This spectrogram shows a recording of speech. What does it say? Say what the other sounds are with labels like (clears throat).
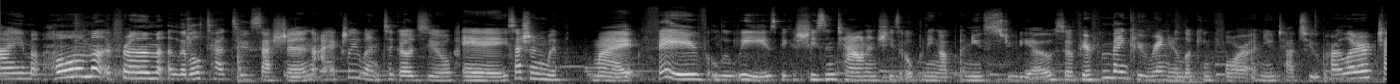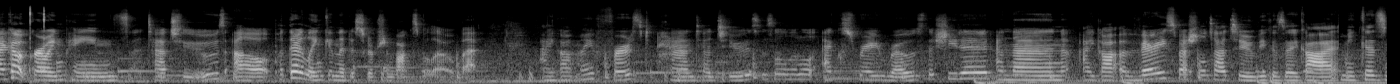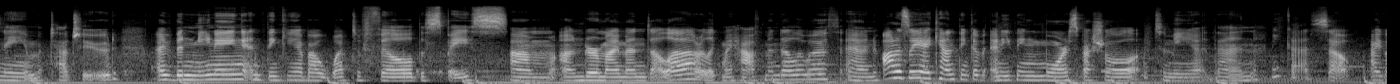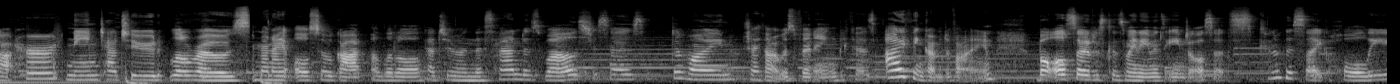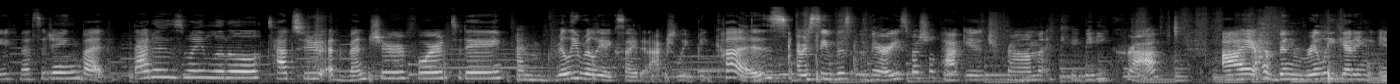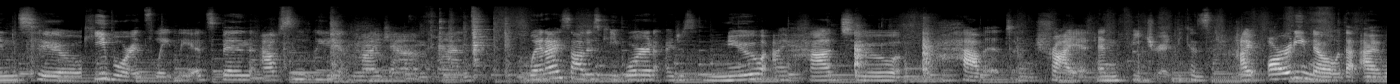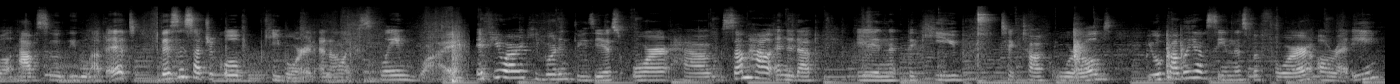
I'm home from a little tattoo session. I actually went to go do a session with my fave, Louise, because she's in town and she's opening up a new studio. So if you're from Vancouver and you're looking for a new tattoo parlor, check out Growing Pains Tattoos. I'll put their link in the description box below. But I got my first hand tattoo. This is a little x-ray rose that she did. And then I got a very special tattoo because I got Mika's name tattooed. I've been meaning and thinking about what to fill the space um, under my mandala or like my half mandala with. And honestly, I can't think of anything more special to me than Mika. So I got her name tattooed, little rose. And then I also got a little tattoo on this hand as well. It just says divine, which I thought was fitting because I think I'm divine, but also just because my name is Angel, so it's kind of this like holy messaging, but that is my little tattoo adventure for today. I'm really, really excited actually because I received this very special package from KBD Craft. I have been really getting into keyboards lately. It's been absolutely my jam and when I saw this keyboard, I just knew I had to have it and try it and feature it because I already know that I will absolutely love it. This is such a cool keyboard and I'll explain why. If you are a keyboard enthusiast or have somehow ended up in the Keeb TikTok world, you will probably have seen this before already,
